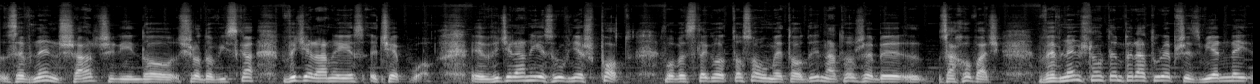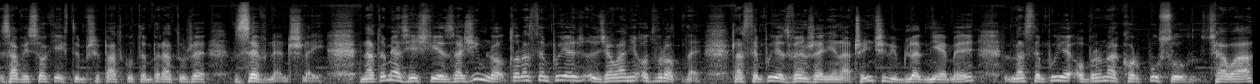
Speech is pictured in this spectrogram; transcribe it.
zewnętrza, czyli do środowiska wydzielane jest ciepło. E, wydzielany jest również pot. Wobec tego to są metody na to, żeby zachować wewnętrzną temperaturę przy zmiennej, za wysokiej w tym przypadku temperaturze zewnętrznej. Natomiast jeśli jest za zimno, to następuje działanie odwrotne. Następuje zwężenie naczyń, czyli bledniemy, następuje obrona korpusu ciała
